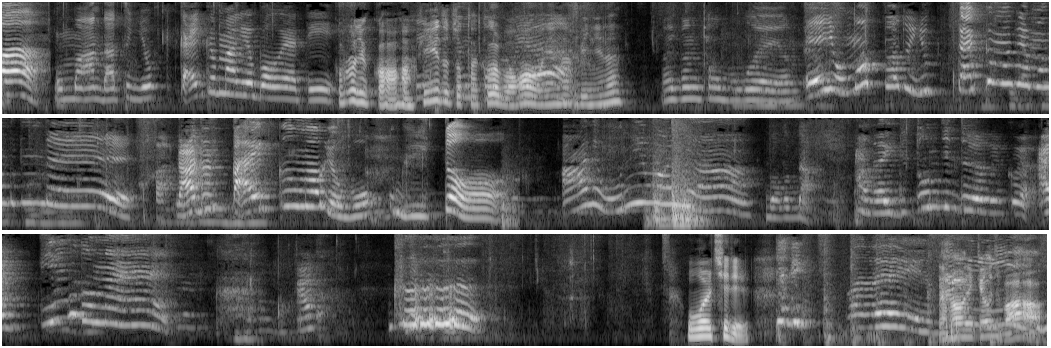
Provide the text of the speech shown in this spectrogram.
엄마 나도 이렇게 깔끔하게 먹어야지. 그러니까 비위도 좋다. 그걸 먹어 원이는 민이는? 이건 또 뭐예요? 에이 엄마 아빠도 이렇게 깔끔하게 먹는데 나도 깔끔하게 먹고 있어 아니 언니 말이야 먹었다 아 나 이제 똥진 들어갈 거야 아찐 묻었네 아 그. 5월 7일 아이. 야 하원이 깨우지 마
